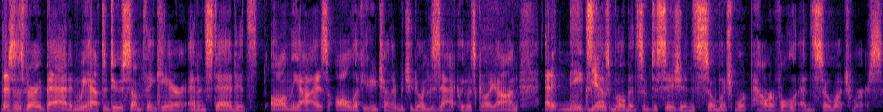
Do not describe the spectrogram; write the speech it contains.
this is very bad and we have to do something here. And instead, it's all in the eyes, all looking at each other, but you know exactly what's going on. And it makes Yeah. those moments of decisions so much more powerful and so much worse.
